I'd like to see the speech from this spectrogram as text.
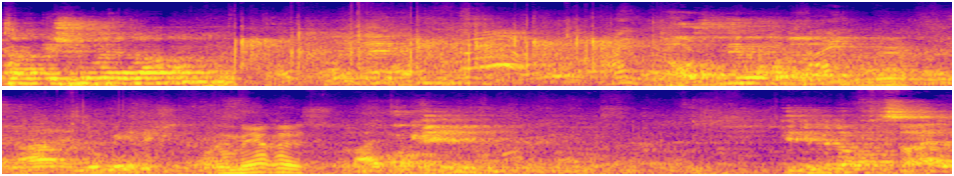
Dankeschön, meine Damen. Tauschen wir oder? Numerisch. Okay. Geht ihr bitte auf die Seite?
